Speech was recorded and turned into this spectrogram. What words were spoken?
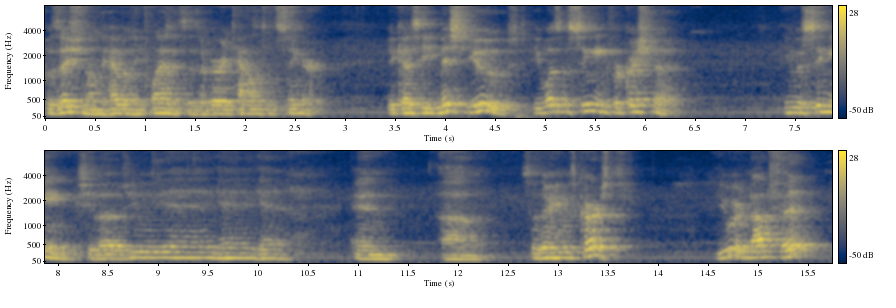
position on the heavenly planets as a very talented singer, because he misused, he wasn't singing for Krishna. He was singing, She loves you, yeah, yeah, yeah. And um, so there he was cursed. You are not fit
